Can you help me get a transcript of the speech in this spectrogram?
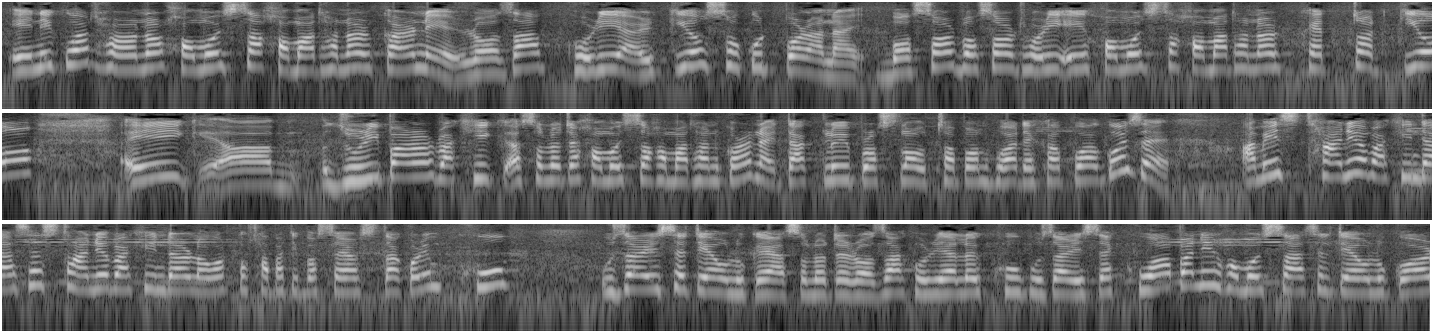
এনেকুৱা ধৰণৰ সমস্যা সমাধানৰ কাৰণে ৰজা ঘৰিয়াৰ কিয় চকুত পৰা নাই? বছৰ বছৰ ধৰি এই সমস্যা সমাধানৰ ক্ষেত্ৰত কিয় এই জুৰিপাৰৰ বাসীক আচলতে সমস্যা সমাধান কৰা নাই? তাক লৈ প্ৰশ্ন উত্থাপন হোৱা দেখা পোৱা গৈছে। আমি স্থানীয় বাসিন্দা আছে স্থানীয় বাসিন্দাৰ লগত কথা পাতিব চেষ্টা কৰিম। খুব উজাৰিছে তেওঁলোকে আচলতে। ৰজা ঘৰিয়ালৈ খুব উজাৰিছে। খোৱা পানীৰ সমস্যা আছিল তেওঁলোকৰ।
